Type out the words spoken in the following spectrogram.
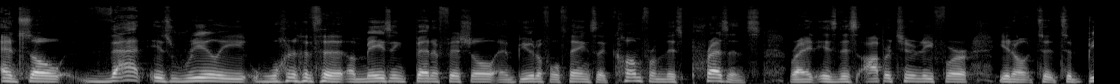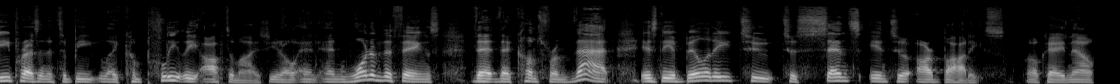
and so that is really one of the amazing, beneficial, and beautiful things that come from this presence, right? Is this opportunity for, you know, to, to be present and to be like completely optimized, you know, and, and one of the things that, that comes from that is the ability to, to sense into our bodies, Okay, now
